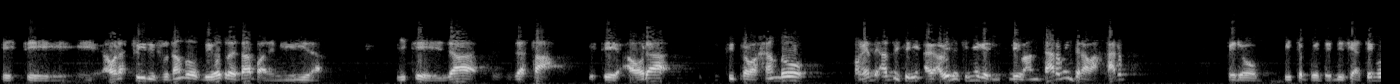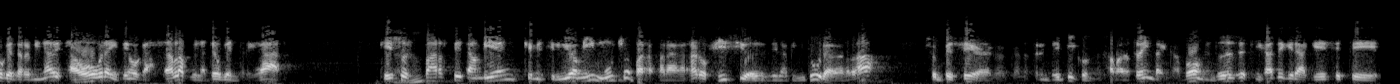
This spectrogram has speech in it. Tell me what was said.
este, eh, ahora estoy disfrutando de otra etapa de mi vida, ¿viste? Ya, ya está, este, ahora estoy trabajando, antes tenía, a veces tenía que levantarme y trabajar, pero, ¿viste? Porque te decía, tengo que terminar esta obra y tengo que hacerla porque la tengo que entregar que eso es parte también que me sirvió a mí mucho para, para agarrar oficio de, la pintura, ¿verdad? Yo empecé a, los treinta y pico, a los treinta en Japón, entonces fíjate que era que es este,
